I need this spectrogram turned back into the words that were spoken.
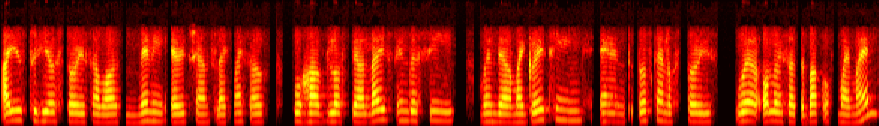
I used to hear stories about many Eritreans like myself who have lost their lives in the sea when they are migrating, and those kind of stories were always at the back of my mind.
